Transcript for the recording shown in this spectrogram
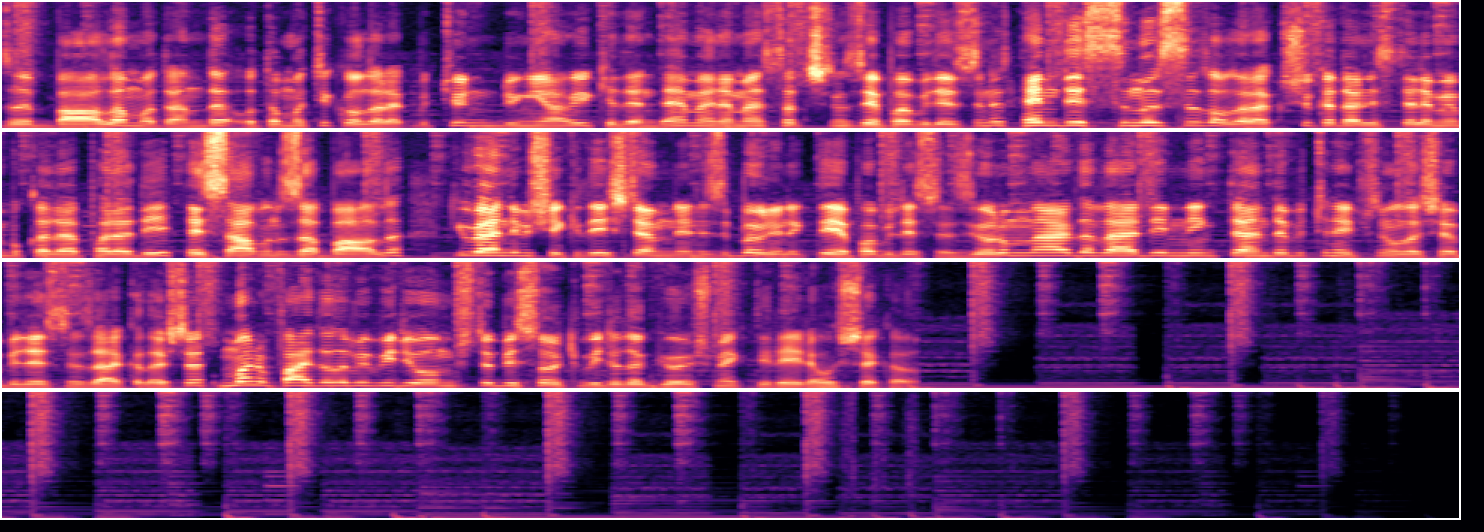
hesaplarınızı bağlamadan da otomatik olarak bütün dünya ülkelerinde hemen hemen satışınızı yapabilirsiniz. Hem de sınırsız olarak şu kadar listeleme bu kadar para değil hesabınıza bağlı. Güvenli bir şekilde işlemlerinizi böylelikle yapabilirsiniz. Yorumlarda verdiğim linkten de bütün hepsine ulaşabilirsiniz arkadaşlar. Umarım faydalı bir video olmuştur. Bir sonraki videoda görüşmek dileğiyle. Hoşçakalın.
